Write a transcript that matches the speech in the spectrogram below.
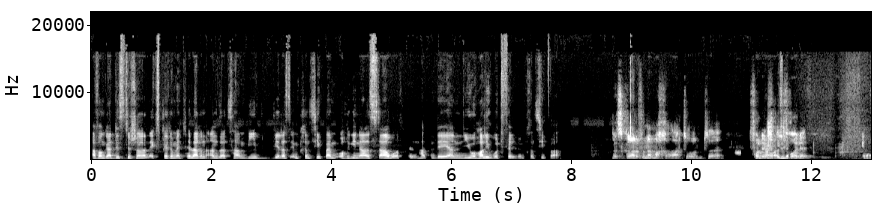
avantgardistischeren, experimentelleren Ansatz haben, wie wir das im Prinzip beim Original-Star-Wars-Film hatten, der ja 'n New-Hollywood-Film im Prinzip war. Also, grade von der Machart und, äh, von der Genau, also Spielfreude. Genau.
